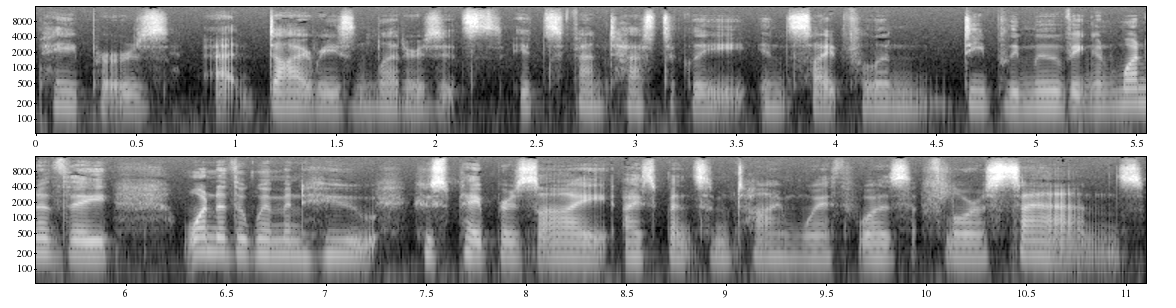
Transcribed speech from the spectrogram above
papers, uh, diaries and letters, it's it's fantastically insightful and deeply moving. And one of the one of the women who whose papers I I spent some time with was Flora Sandes,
